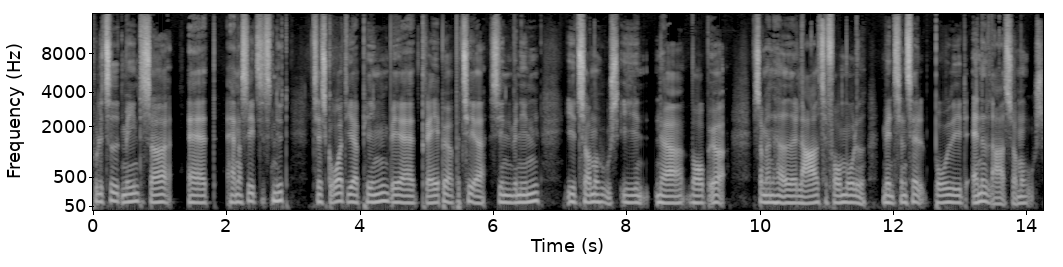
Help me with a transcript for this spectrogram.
Politiet mente så, at han har set sit snit til at score de her penge ved at dræbe og partere sin veninde i et sommerhus i Nørre Vorupør, som han havde lejet til formålet, mens han selv boede i et andet lejet sommerhus.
